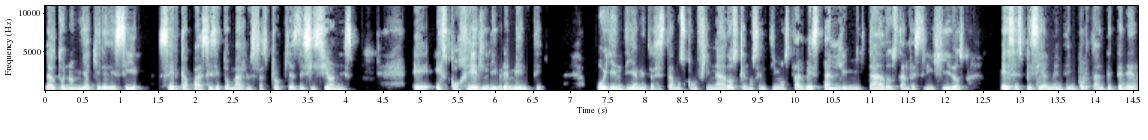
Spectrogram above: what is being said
La autonomía quiere decir ser capaces de tomar nuestras propias decisiones, eh, escoger libremente, hoy en día, mientras estamos confinados, que nos sentimos tal vez tan limitados, tan restringidos, es especialmente importante tener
